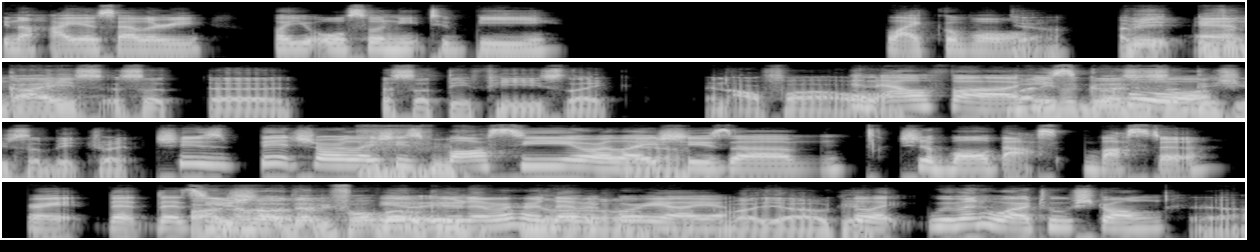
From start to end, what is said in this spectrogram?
in a higher salary, but you also need to be likable. Yeah. I mean, if a guy is assert, uh, assertive, he's like an alpha. Or, An alpha. But he's if a girl is cool. assertive, she's a bitch, right? she's bitch or like she's bossy or like Yeah. she's um she's a ball bas- buster, right? That that's usually. I've never heard that before. But You- okay. you never heard that before? Yeah, yeah. But yeah, okay. so like women who are too strong yeah,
